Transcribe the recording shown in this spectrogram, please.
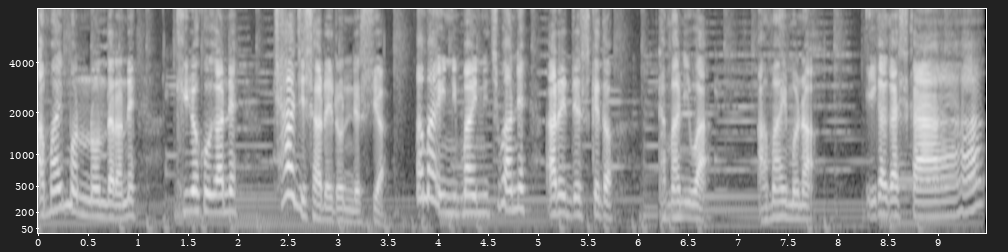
甘いもの飲んだらね気力がねチャージされるんですよ、まあ、毎日毎日はねあれですけどたまには甘いものいかがですか？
